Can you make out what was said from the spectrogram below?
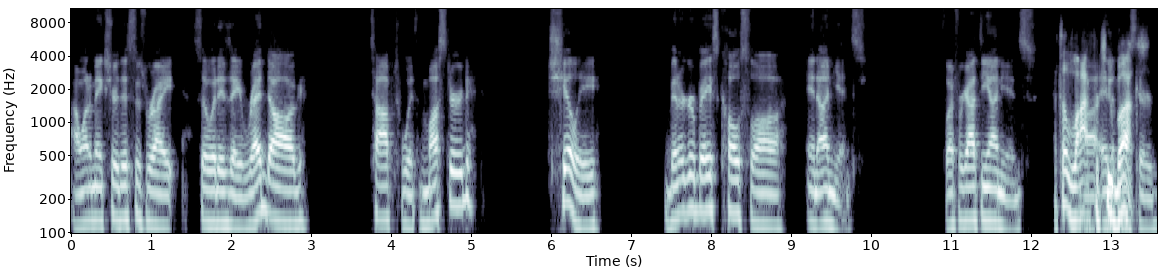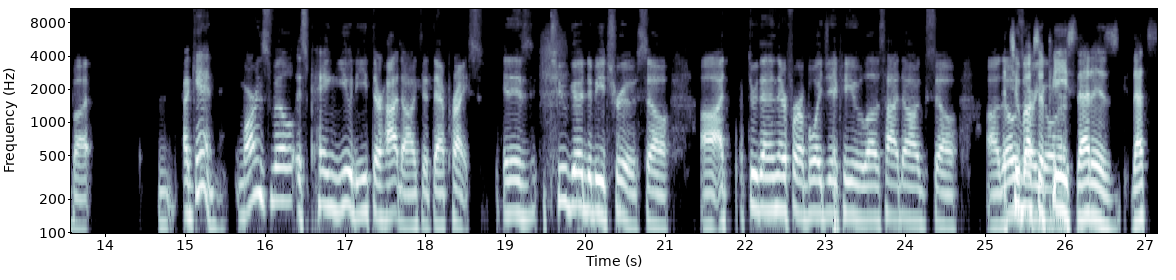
I want to make sure this is right. So it is a red dog topped with mustard, chili, vinegar based coleslaw, and onions. So I forgot the onions. That's a lot uh, for two bucks. Mustard, but again, Martinsville is paying you to eat their hot dogs at that price. It is too good to be true. So uh, I threw that in there for our boy JP who loves hot dogs. So uh, those two bucks a your... piece. That is that's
